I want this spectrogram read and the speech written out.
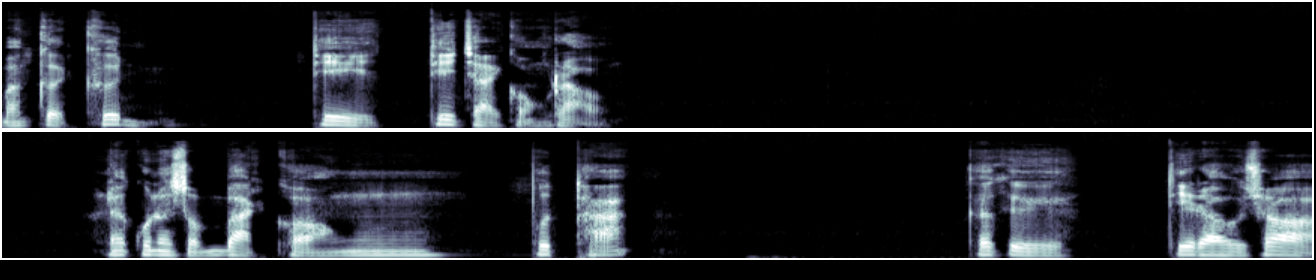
บังเกิดขึ้นที่ที่ใจของเรา และคุณสมบัติของพุทธะ ก็คือที่เราชอบ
